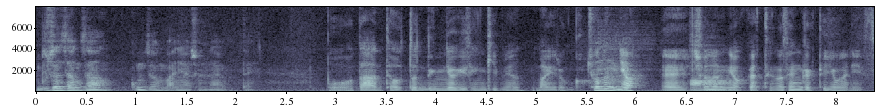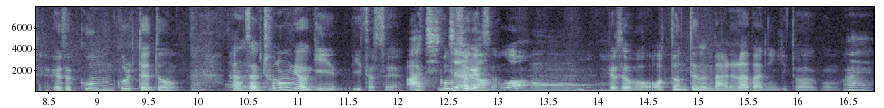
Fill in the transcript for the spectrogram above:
무슨 상상 공상 많이 하셨나요 그때? 뭐 나한테 어떤 능력이 생기면 막 이런 거. 초능력? 네, 아. 초능력 같은 거 생각 되게 많이 했어요. 그래서 꿈 꿀 때도 네. 항상 초능력이 있었어요. 아 진짜요? 꿈속에서. 우와. 어. 그래서 뭐 어떤 때는 날아다니기도 하고, 네.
